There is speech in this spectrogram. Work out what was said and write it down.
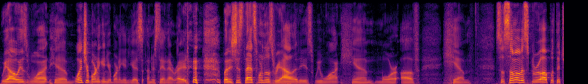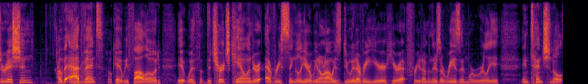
we always want him. Once you're born again, you're born again. You guys understand that, right? but it's just that's one of those realities. We want him, more of him. So some of us grew up with the tradition of Advent. Okay, we followed it with the church calendar every single year. We don't always do it every year here at Freedom, and there's a reason we're really intentional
